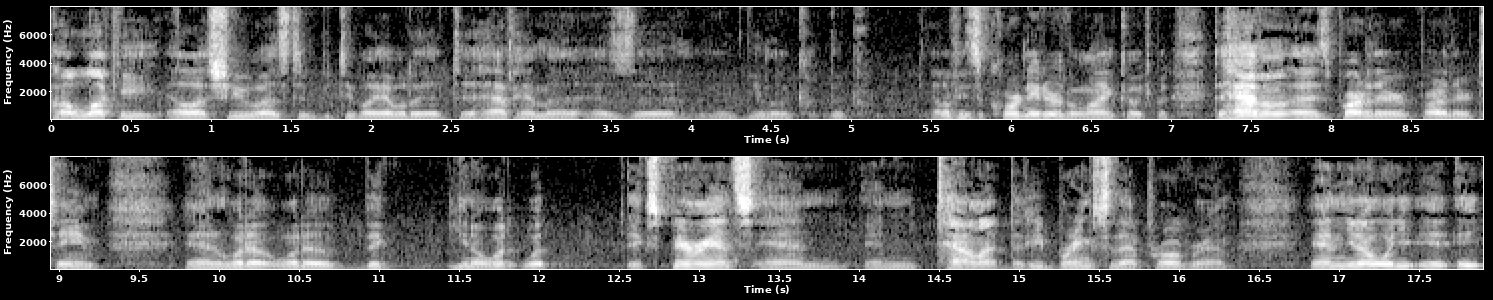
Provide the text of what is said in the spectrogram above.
how lucky LSU was to to be able to, to have him uh, as the you know the I don't know if he's a coordinator or the line coach, but to have him as part of their part of their team, and what a what a big you know what what experience and and talent that he brings to that program. And you know when you it, it,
